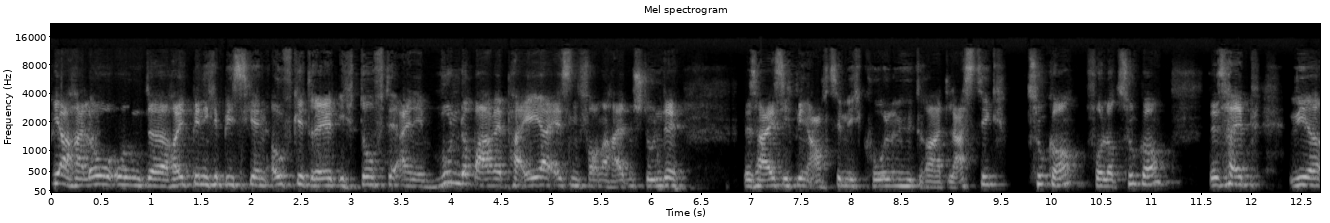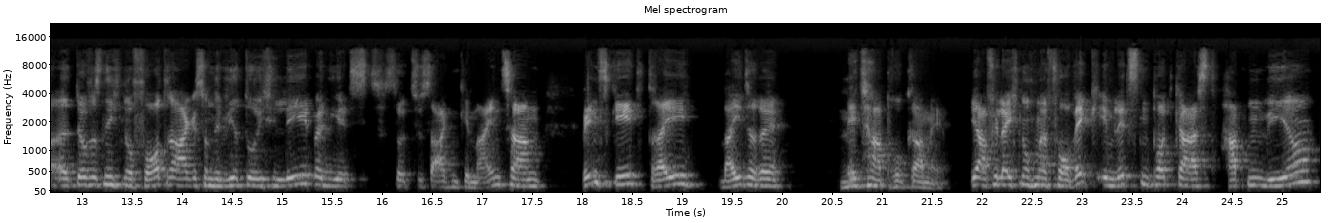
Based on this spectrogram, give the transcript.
Ja, hallo und äh, heute bin ich ein bisschen aufgedreht. Ich durfte eine wunderbare Paella essen vor einer halben Stunde. Das heißt, ich bin auch ziemlich kohlenhydratlastig, Zucker, voller Zucker. Deshalb, wir äh, dürfen es nicht nur vortragen, sondern wir durchleben jetzt sozusagen gemeinsam, wenn es geht, drei weitere Metaprogramme. Ja, vielleicht nochmal vorweg. Im letzten Podcast hatten wir,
